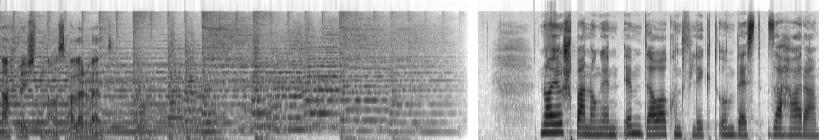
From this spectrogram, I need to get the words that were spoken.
Nachrichten aus aller Welt. Neue Spannungen im Dauerkonflikt um Westsahara.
